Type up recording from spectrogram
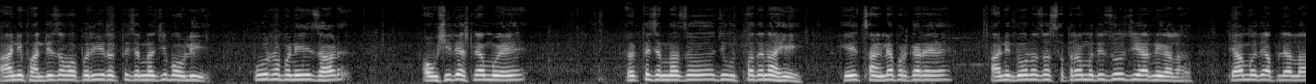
आणि फांदीचा वापर ही रक्तचन्नाची बावली. पूर्णपणे हे झाड औषधी असल्यामुळे रक्तचन्नाचं जे उत्पादन आहे हे चांगल्या प्रकारे आहे आणि दोन हजार सतरामध्ये जो जी आर निघाला त्यामध्ये आपल्याला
